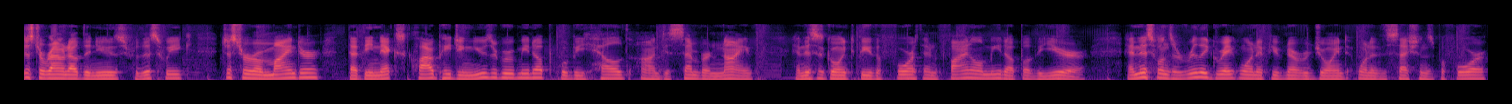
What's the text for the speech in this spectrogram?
Just to round out the news for this week, just a reminder that the next Cloud Paging User Group meetup will be held on December 9th, and this is going to be the fourth and final meetup of the year. And this one's a really great one if you've never joined one of the sessions before,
